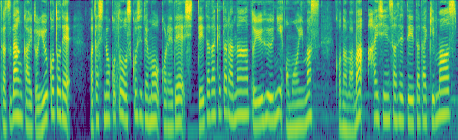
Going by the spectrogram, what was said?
雑談会ということで私のことを少しでもこれで知っていただけたらなというふうに思います。このまま配信させていただきます。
